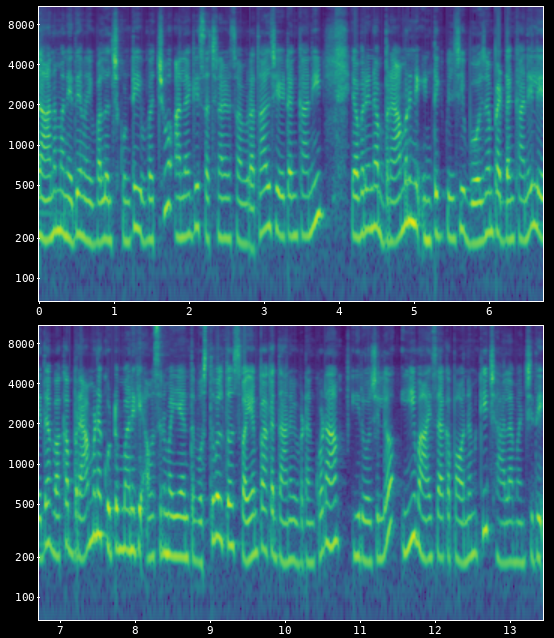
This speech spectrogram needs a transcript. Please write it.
దానం అనేది మనం ఇవ్వదలుచుకుంటే ఇవ్వచ్చు. అలాగే సత్యనారాయణ స్వామి వ్రతాలు చేయటం కానీ ఎవరైనా బ్రాహ్మణుని ఇంటికి పిలిచి భోజనం పెట్టడం కానీ లేదా ఒక బ్రాహ్మణ కుటుంబానికి అవసరమయ్యేంత వస్తువులతో స్వయంపాక దానం ఇవ్వడం కూడా ఈ రోజుల్లో ఈ వైశాఖ పౌర్ణమికి చాలా మంచిది.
